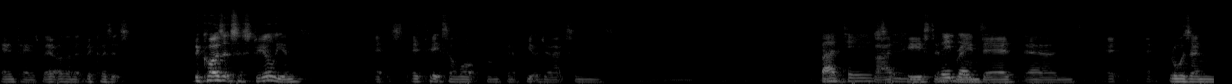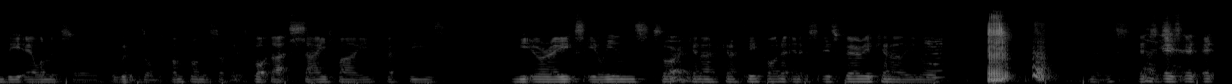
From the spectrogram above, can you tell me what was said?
ten times better than it because it's because it's Australian. It's it takes a lot from kind of Peter Jackson's um, Bad taste. Bad and Taste and Brain Brain, Dead. And it, it throws in the elements of well, where did the zombies come from and stuff, and it's got that sci-fi fifties meteorites, aliens sort of kind of kind of take on it, and it's it's very kind of you know nice. It's Nice. it's it, it,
